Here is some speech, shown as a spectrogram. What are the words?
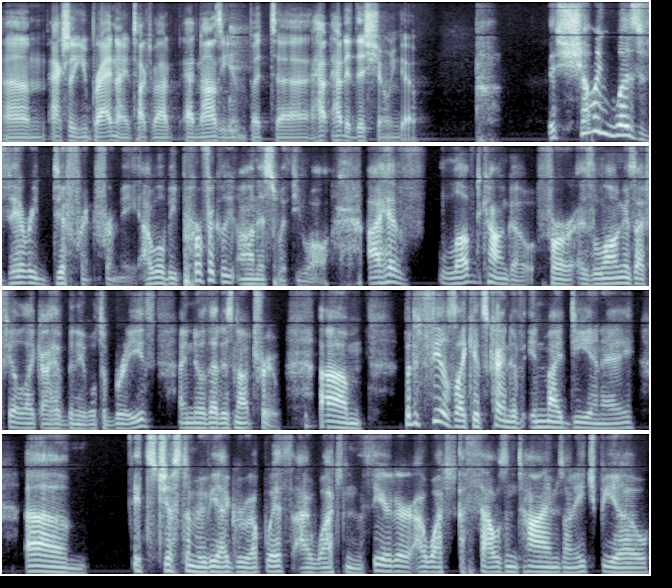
Um, actually, you Brad and I talked about ad nauseum. But uh, how how did this showing go? This showing was very different for me. I will be perfectly honest with you all. I have loved Congo for as long as I feel like I have been able to breathe. I know that is not true. Um, but it feels like it's kind of in my DNA. Um, it's just a movie I grew up with. I watched in the theater. I watched a thousand times on HBO.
